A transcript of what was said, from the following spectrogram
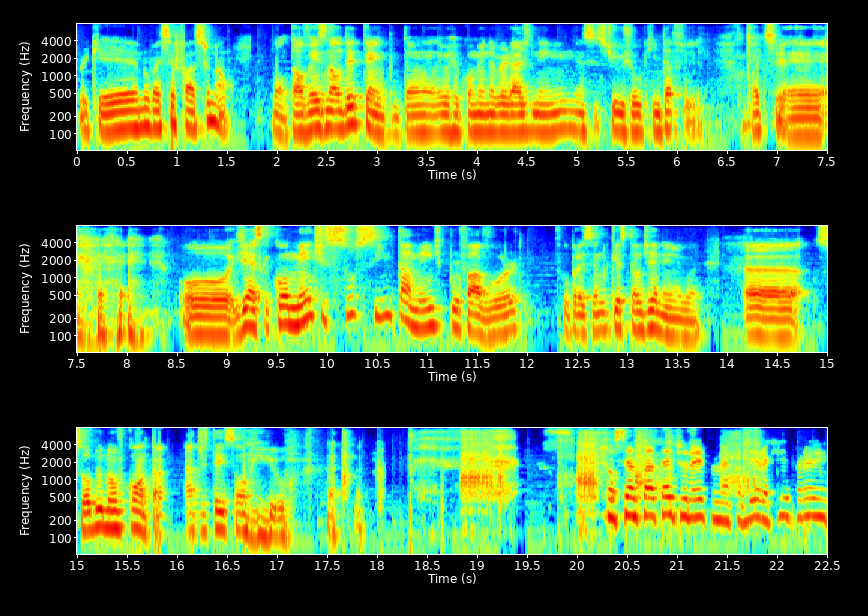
Porque não vai ser fácil, não. Bom, talvez não dê tempo, então eu recomendo, na verdade, nem assistir o jogo quinta-feira. Pode ser. É... Ô, Jéssica, comente sucintamente, por favor. Ficou parecendo questão de Enem agora uh, sobre o novo contrato de Taysom Hill. Deixa eu sentar até direito na minha cadeira aqui, peraí.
